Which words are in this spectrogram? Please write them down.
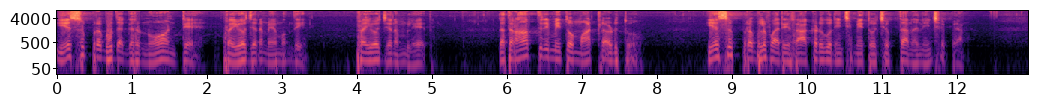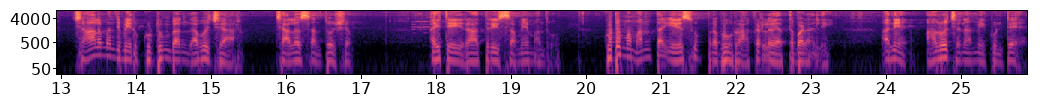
యేసుప్రభు దగ్గర నో అంటే ప్రయోజనం ఏముంది ప్రయోజనం లేదు. గత రాత్రి మీతో మాట్లాడుతూ యేసుప్రభుల వారి రాకడ గురించి మీతో చెప్తానని చెప్పాను. చాలామంది మీరు కుటుంబంగా వచ్చారు. చాలా సంతోషం. అయితే ఈ రాత్రి సమయం అందు కుటుంబం అంతా యేసు ప్రభు రాకడలో ఎత్తబడాలి అనే ఆలోచన మీకుంటే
